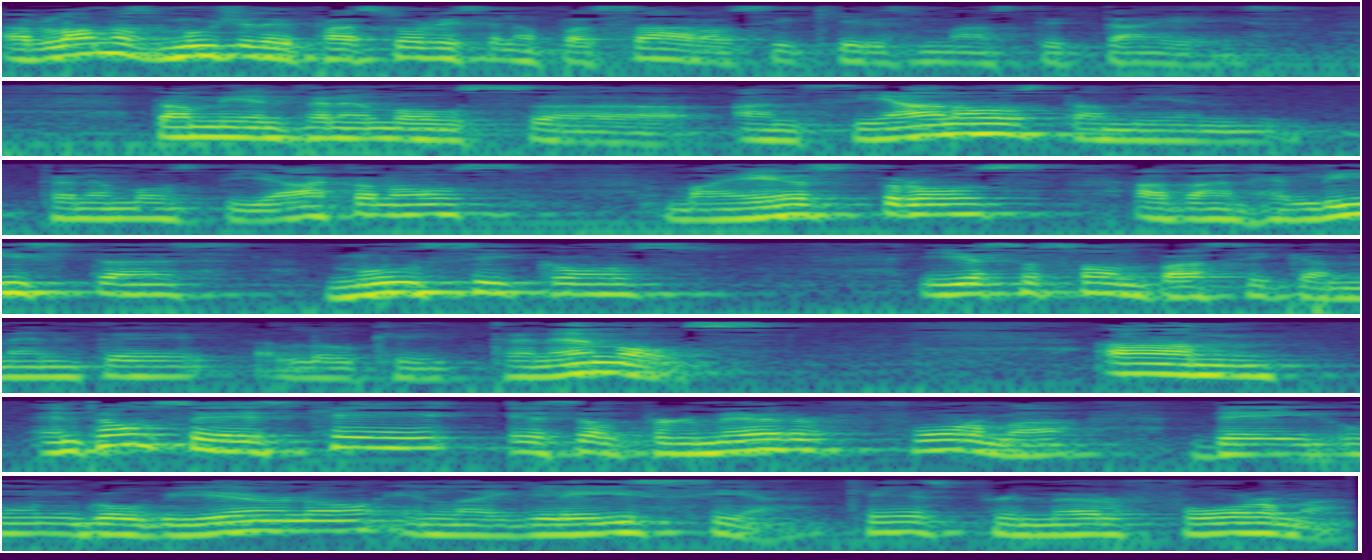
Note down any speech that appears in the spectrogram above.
hablamos mucho de pastores en el pasado, si quieres más detalles. También tenemos uh, ancianos, también tenemos diáconos, maestros, evangelistas, músicos, y esos son básicamente lo que tenemos. Um, entonces, ¿qué es la primera forma de un gobierno en la iglesia? ¿Qué es primera forma?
